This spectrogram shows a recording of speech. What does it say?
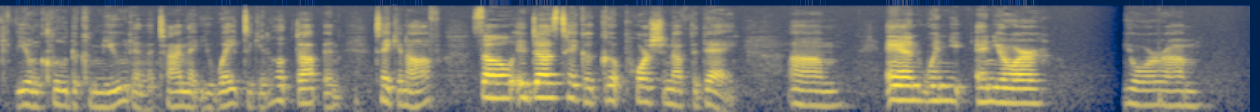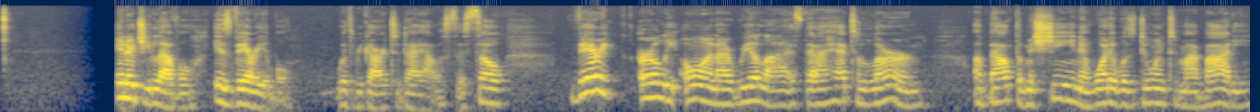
if you include the commute and the time that you wait to get hooked up and taken off. So it does take a good portion of the day. Um, and when you, and your, your, um, energy level is variable with regard to dialysis. So very early on, I realized that I had to learn about the machine and what it was doing to my body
